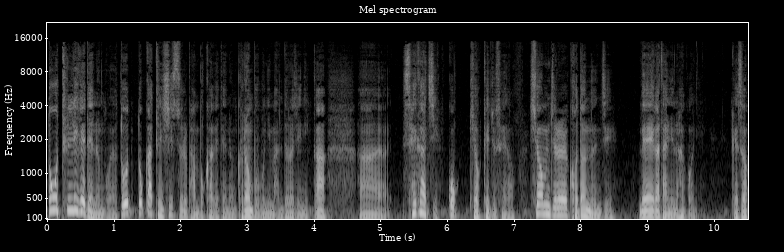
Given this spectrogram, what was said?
또 틀리게 되는 거예요. 또 똑같은 실수를 반복하게 되는 그런 부분이 만들어지니까 아, 세 가지 꼭 기억해 주세요. 시험지를 걷었는지 내 애가 다니는 학원이. 그래서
